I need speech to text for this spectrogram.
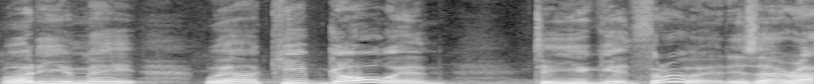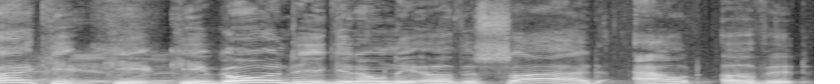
what do you mean? Well, keep going till you get through it. Is that right? Keep, keep, keep going till you get on the other side out of it.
